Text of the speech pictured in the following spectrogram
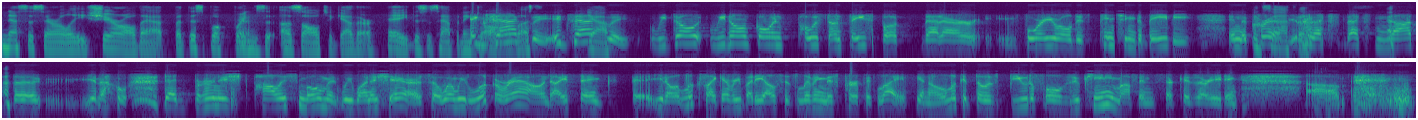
necessarily share all that, but this book brings yeah. us all together. Hey, this is happening exactly, to all of us. Exactly, exactly. Yeah. We don't we don't go and post on Facebook that our four year old is pinching the baby in the crib. Exactly. You know, that's that's not the you know that burnished, polished moment we want to share. So when we look around, I think you know, it looks like everybody else is living this perfect life. You know, look at those beautiful zucchini muffins their kids are eating. Um,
